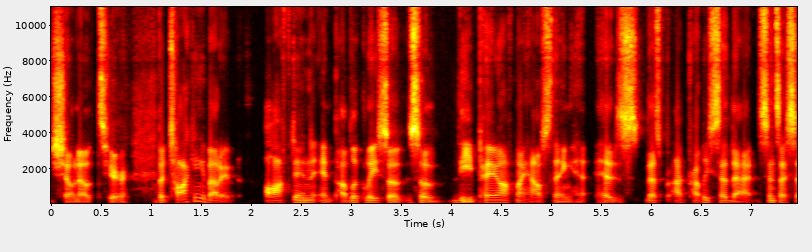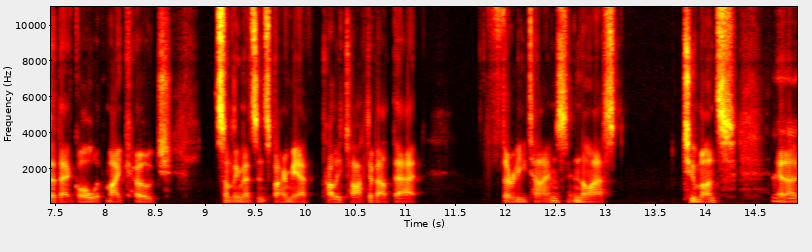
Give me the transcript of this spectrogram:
show notes here. But talking about it often and publicly. So so the pay off my house thing has that's I've probably said that since I set that goal with my coach, something that's inspired me. I've probably talked about that 30 times in the last two months. Mm-hmm. And I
